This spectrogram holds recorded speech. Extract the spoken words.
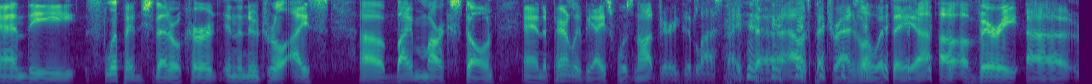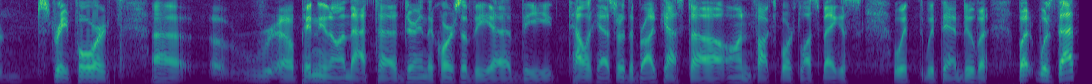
and the slippage that occurred in the neutral ice uh, by Mark Stone. And apparently, the ice was not very good last night. Uh, Alex Pietrangelo with a, uh, a, a very uh, straightforward uh, opinion on that uh, during the course of the uh, the telecast or the broadcast uh, on Fox Sports Las Vegas with with Dan D'Uva. But was that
